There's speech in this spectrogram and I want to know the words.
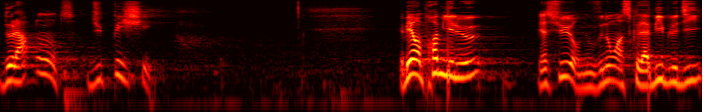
de la honte, du péché? Eh bien, en premier lieu, bien sûr, nous venons à ce que la Bible dit,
